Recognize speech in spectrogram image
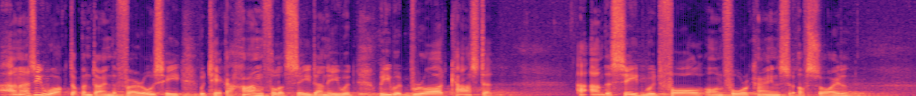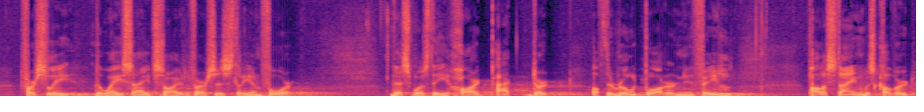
And as he walked up and down the furrows, he would take a handful of seed and he would, he would broadcast it. And the seed would fall on four kinds of soil. Firstly, the wayside soil, verses 3 and 4. This was the hard packed dirt of the road bordering the field. Palestine was covered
